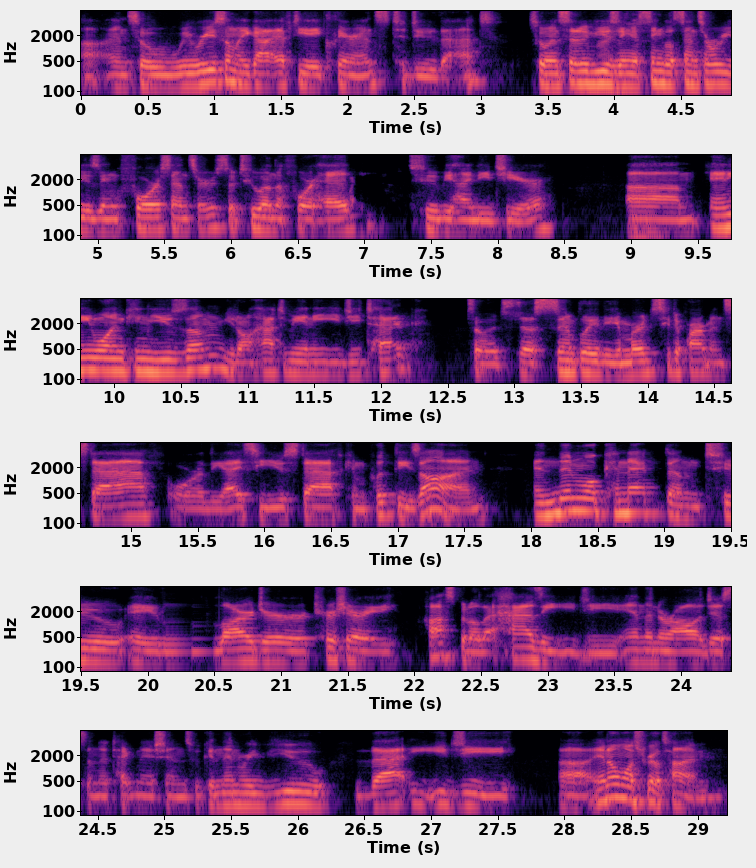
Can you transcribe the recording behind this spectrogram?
Uh, and so we recently got FDA clearance to do that. So instead of using a single sensor, we're using four sensors, so two on the forehead, two behind each ear. Um, anyone can use them. You don't have to be an EEG tech. So it's just simply the emergency department staff or the ICU staff can put these on, and then we'll connect them to a larger tertiary hospital that has EEG and the neurologists and the technicians who can then review that EEG uh, in almost real time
